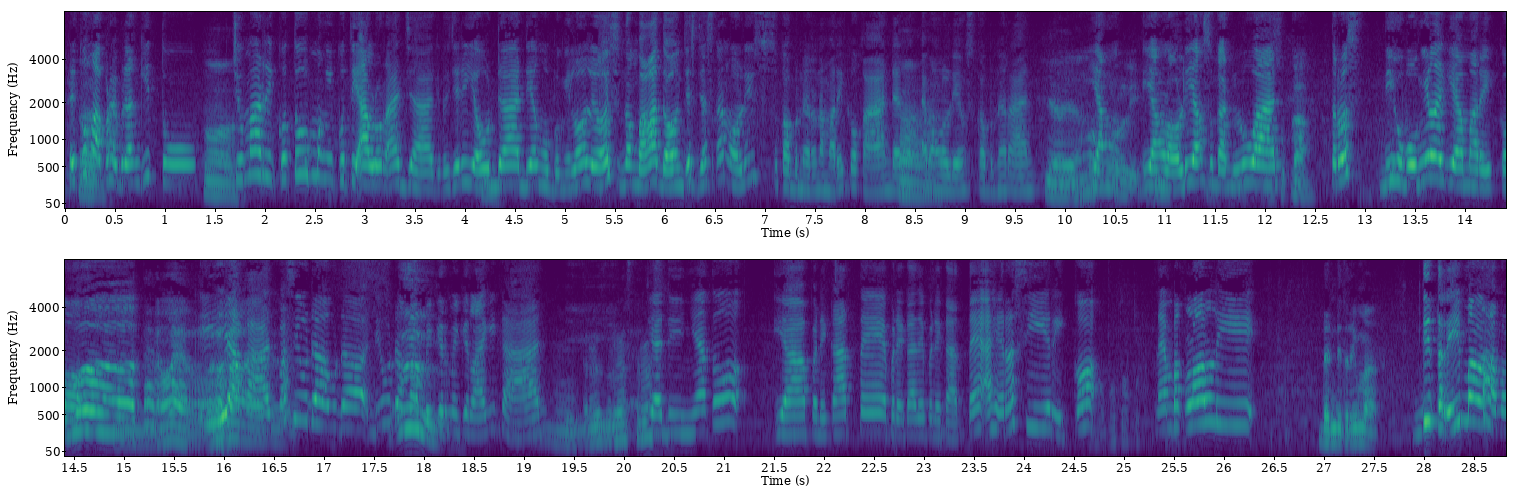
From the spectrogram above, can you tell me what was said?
Riko nggak pernah bilang gitu. Oh. cuma Riko tuh mengikuti alur aja gitu. Jadi ya udah dia ngubungi Loli. Loli seneng banget dong. Jas jas kan Loli suka beneran sama Riko kan dan Ah. emang Loli yang suka beneran. Iya, iya. Oh, yang Loli. yang Loli yang suka duluan. suka. Terus dihubungi lagi sama Riko. Wah, teler. Iya kan? Pasti udah udah dia udah nggak mikir-mikir lagi kan? Hmm, terus terus terus. jadinya tuh ya PDKT PDKT PDKT akhirnya si Riko nembak Loli. Dan diterima. diterima lah sama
